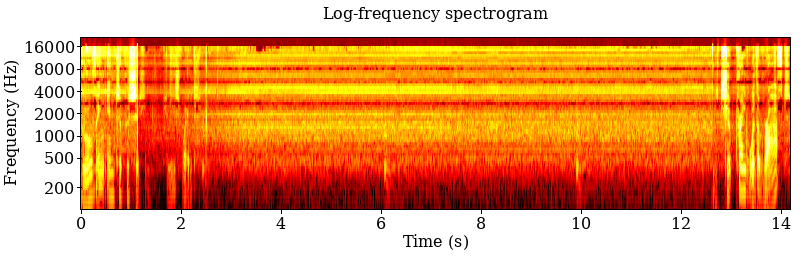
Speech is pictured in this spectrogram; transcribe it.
Moving into position. Please wait. It should print with a raft.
